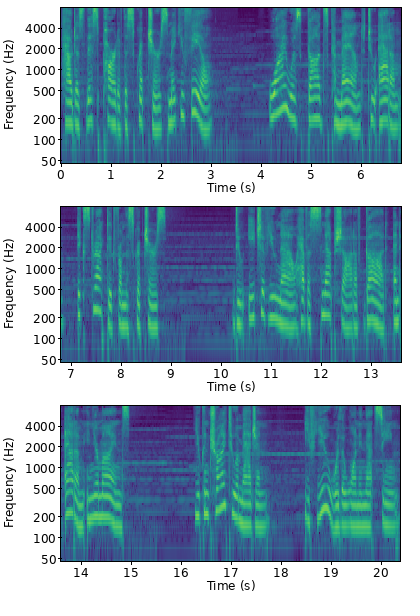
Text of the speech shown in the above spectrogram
How does this part of the scriptures make you feel? Why was God's command to Adam extracted from the scriptures? Do each of you now have a snapshot of God and Adam in your minds? You can try to imagine if you were the one in that scene.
